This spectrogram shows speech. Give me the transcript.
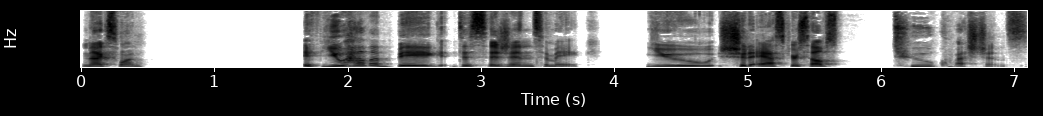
Next one. If you have a big decision to make, you should ask yourselves two questions.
